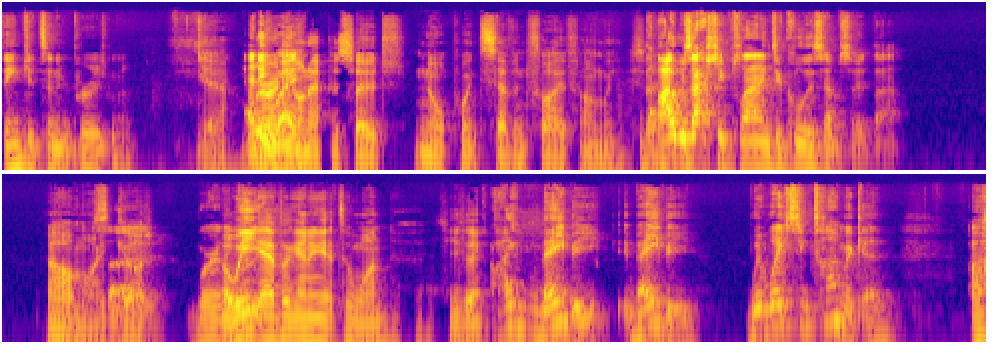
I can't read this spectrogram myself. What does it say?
think it's an improvement. yeah. We're only on episode 0.75, aren't we? So- I was actually planning to call this episode that. oh my So god. We're in we ever going to get to one? Do you think? I maybe maybe we're wasting time again. Uh,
